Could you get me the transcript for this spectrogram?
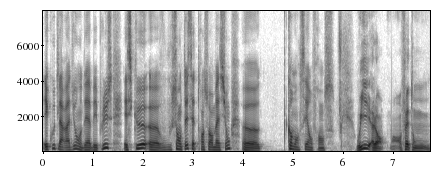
écoutent la radio en DAB+. Est-ce que vous sentez cette transformation euh, commencer en France Oui, alors en fait on,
